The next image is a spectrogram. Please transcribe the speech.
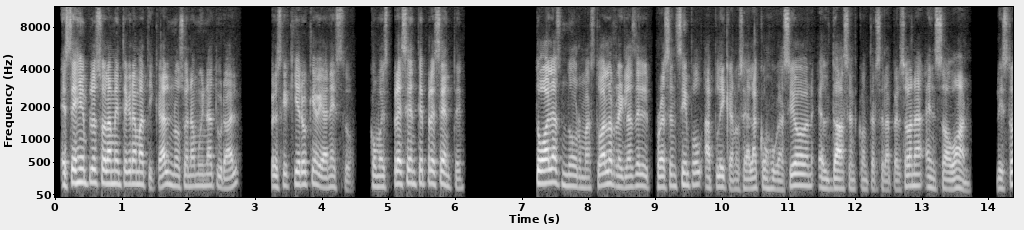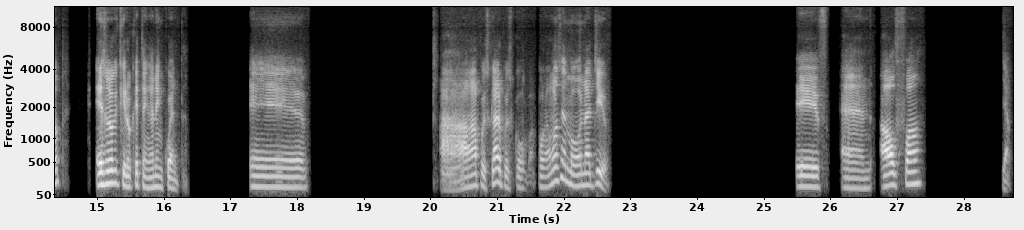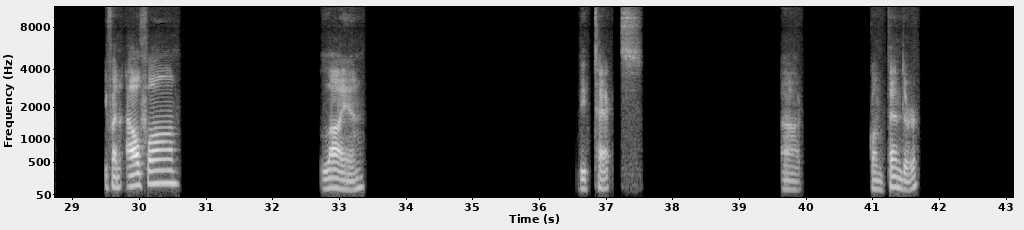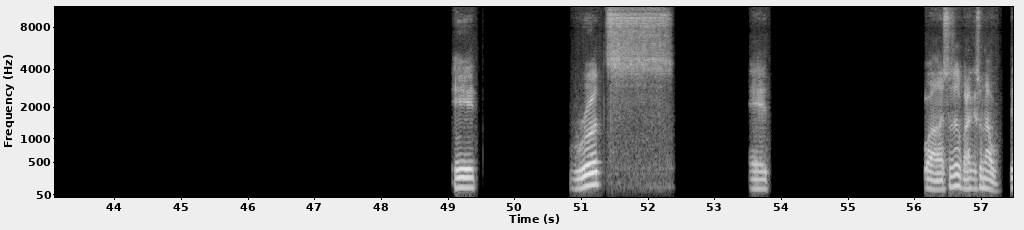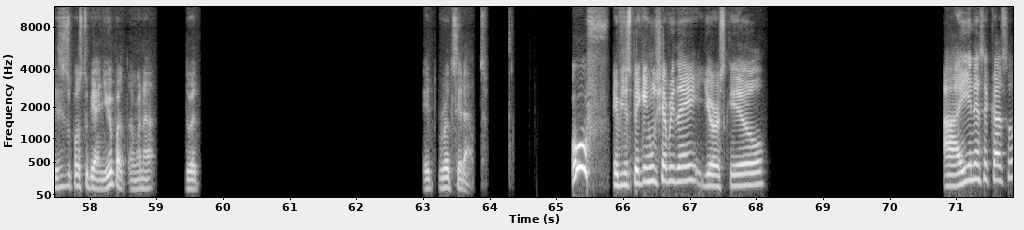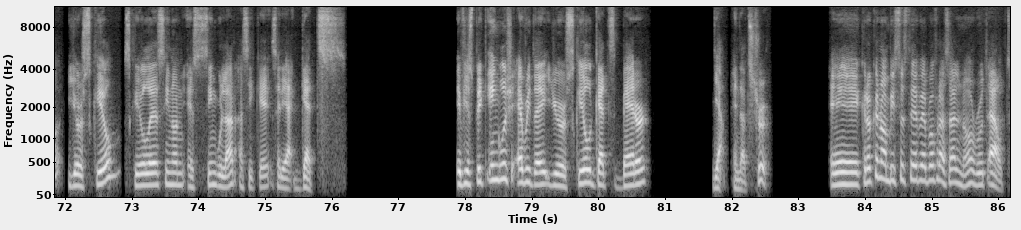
Este ejemplo es solamente gramatical, no suena muy natural, pero es que quiero que vean esto. Como es presente, presente, todas las normas, todas las reglas del present simple aplican, o sea, la conjugación, el doesn't con tercera persona, and so on. ¿Listo? Eso es lo que quiero que tengan en cuenta. Eh, Ah, pues claro, pues pongamos en modo Nat If an alpha, yeah, if an alpha lion detects a contender it Roots. Eh, bueno, eso se supone que es una U. This is supposed to be a new, but I'm gonna do it. It roots it out. Oof! If you speak English every day, your skill. Ahí en ese caso, your skill, skill es, es singular, así que sería gets. If you speak English every day, your skill gets better. Yeah, and that's true. Eh, creo que no han visto este verbo frasal, ¿no? Root out.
